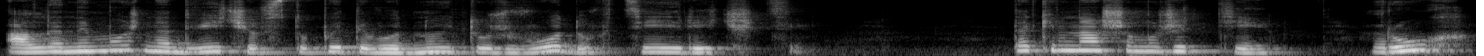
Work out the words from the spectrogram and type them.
але не можна двічі вступити в одну і ту ж воду в цій річці. Так і в нашому житті. Рух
